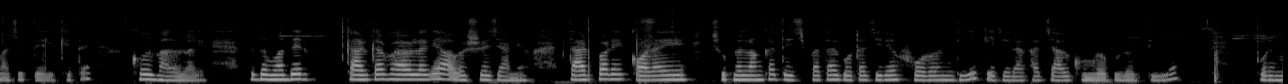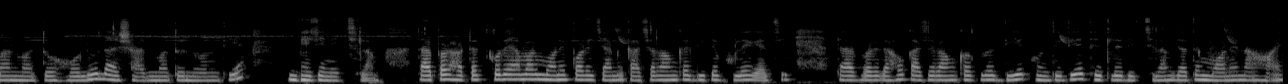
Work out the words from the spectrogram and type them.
মাছের তেল খেতে খুবই ভালো লাগে। তো তোমাদের কার কার ভালো লাগে অবশ্যই জানিও। তারপরে কড়াইয়ে শুকনো লঙ্কা, তেজপাতা, গোটা জিরে ফোড়ন দিয়ে কেটে রাখা চাল কুমড়োগুলো দিয়ে পরিমাণ মতো হলুদ আর স্বাদ মতো নুন দিয়ে ভেজে নিচ্ছিলাম। তারপর হঠাৎ করে আমার মনে পড়ে যে আমি কাঁচা লঙ্কা দিতে ভুলে গেছি। তারপরে দেখো কাঁচা লঙ্কাগুলো দিয়ে খুন্তি দিয়ে থেতলে দিচ্ছিলাম যাতে মনে না হয়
